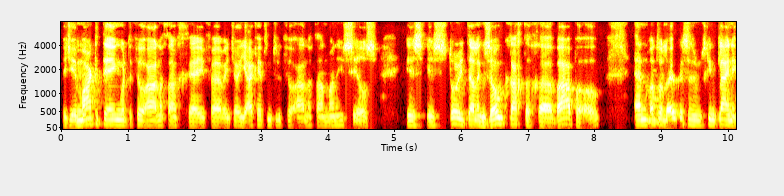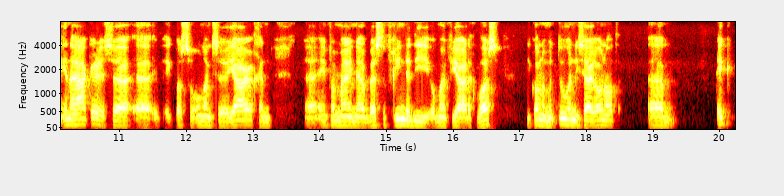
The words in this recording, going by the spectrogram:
Weet je, in marketing wordt er veel aandacht aan gegeven. Weet je, jij geeft natuurlijk veel aandacht aan, maar in sales is, is storytelling zo'n krachtig uh, wapen ook. En wat wel leuk is, is misschien een kleine inhaker. Is, uh, uh, ik, ik, was onlangs jarig en een van mijn beste vrienden die op mijn verjaardag was, die kwam naar me toe en die zei: Ronald, ehm, ik,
